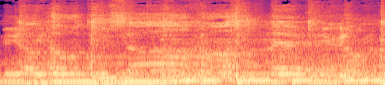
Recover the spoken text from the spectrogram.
Tus ojos negros,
